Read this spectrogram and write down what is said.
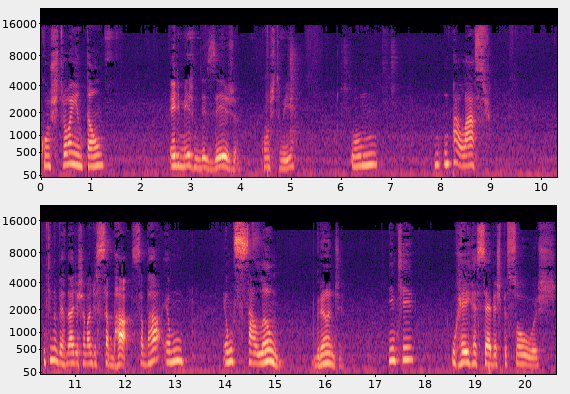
constrói então, ele mesmo deseja construir um, um, palácio, que na verdade é chamado de Sabha. Sabha é um, é um salão grande em que o rei recebe as pessoas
